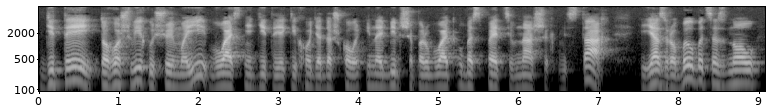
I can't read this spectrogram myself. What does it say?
дітей того ж віку, що й мої власні діти, які ходять до школи і найбільше перебувають у безпеці в наших містах, я зробив би це знову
